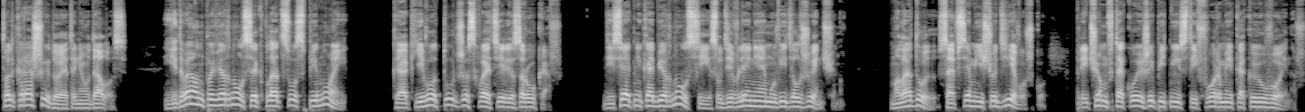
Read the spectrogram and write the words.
Только Рашиду это не удалось. Едва он повернулся к плацу спиной, как его тут же схватили за рукав. Десятник обернулся и с удивлением увидел женщину. Молодую, совсем еще девушку, причем в такой же пятнистой форме, как и у воинов.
